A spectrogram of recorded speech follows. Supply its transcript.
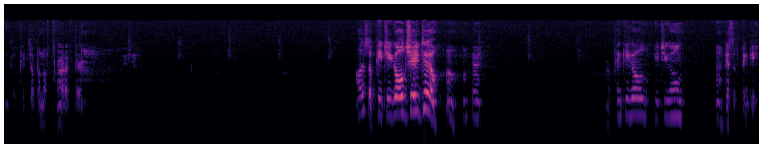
think I picked up enough product there. Oh, this is a peachy gold shade too. Oh, okay. Or pinky gold, peachy gold. Oh, I guess it's pinky.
